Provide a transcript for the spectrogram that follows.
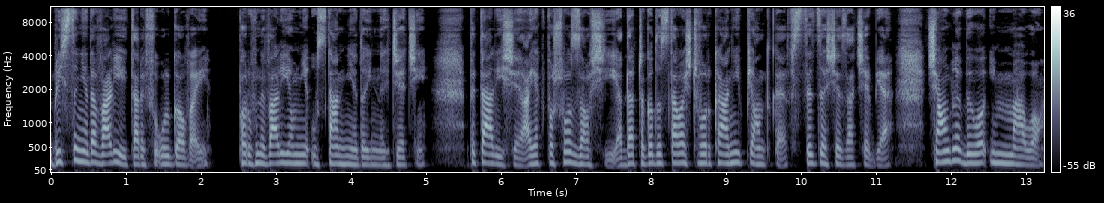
Bliscy nie dawali jej taryfy ulgowej. Porównywali ją nieustannie do innych dzieci. Pytali się, a jak poszło Zosi, a dlaczego dostałaś czwórkę ani piątkę, wstydzę się za ciebie. Ciągle było im mało.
